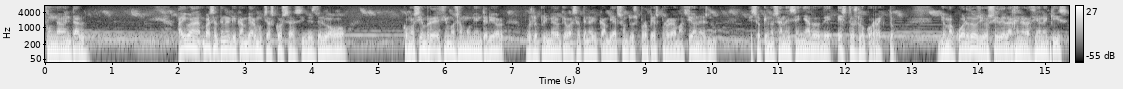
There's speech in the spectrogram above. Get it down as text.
fundamental. Ahí vas a tener que cambiar muchas cosas y desde luego, como siempre decimos en Mundo Interior, pues lo primero que vas a tener que cambiar son tus propias programaciones. Eso que nos han enseñado de esto es lo correcto. Yo me acuerdo, yo soy de la generación X,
